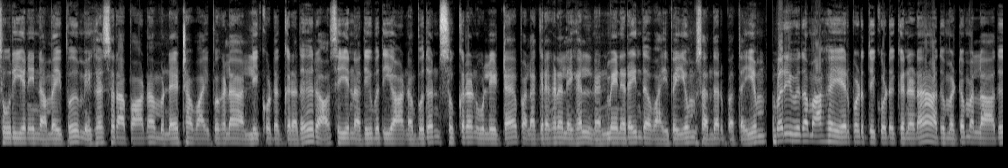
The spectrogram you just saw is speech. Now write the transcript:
சூரியனின் அமைப்பு மிக சிறப்பான முன்னேற்ற வாய்ப்புகளை அள்ளி கொடுக்கிறது. ராசியின் அதிபதியான புதன் சுக்கிரன் உள்ளிட்ட பல கிரகநிலைகள் நன்மை நிறைந்த வாய்ப்பையும் சந்தர்ப்பத்தையும் பரிவிதமாக ஏற்படுத்தி கொடுக்கின்றன. அது மட்டுமல்லாது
